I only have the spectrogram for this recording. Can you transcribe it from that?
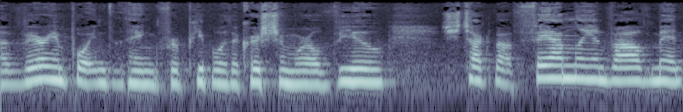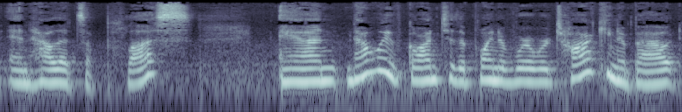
a very important thing for people with a Christian worldview. She talked about family involvement and how that's a plus. And now we've gone to the point of where we're talking about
